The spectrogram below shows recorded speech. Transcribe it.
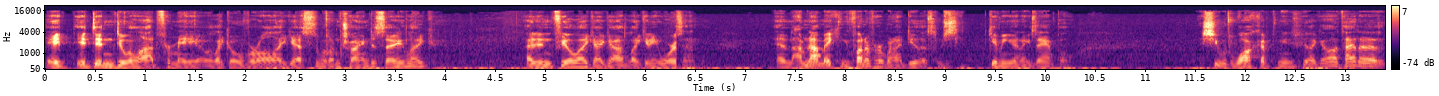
it it didn't do a lot for me like overall i guess is what i'm trying to say like i didn't feel like i got like any worse and i'm not making fun of her when i do this i'm just giving you an example. She would walk up to me and she'd be like oh taita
